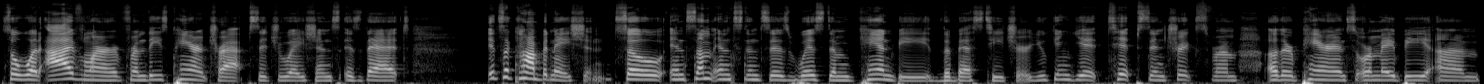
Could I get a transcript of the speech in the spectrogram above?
So, what I've learned from these parent trap situations is that it's a combination. So, in some instances, wisdom can be the best teacher. You can get tips and tricks from other parents or maybe um,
